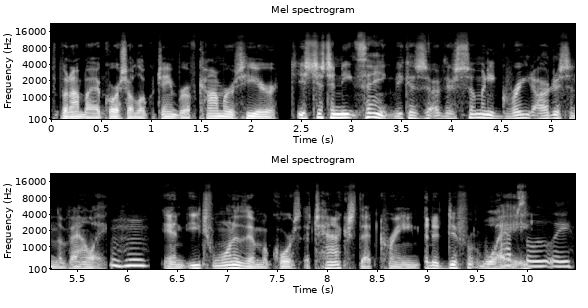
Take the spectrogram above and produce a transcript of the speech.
It's put on by, of course, our local Chamber of Commerce here. It's just a neat thing because there's so many great artists in the valley. hmm And each one of them, of course, attacks that crane in a different way Absolutely.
